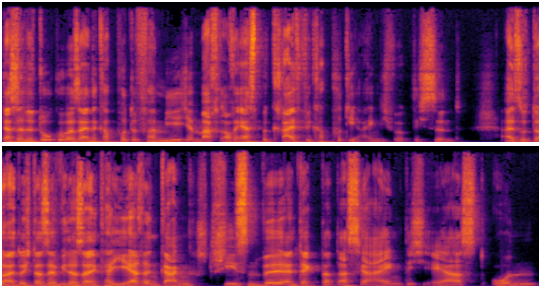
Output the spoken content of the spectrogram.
dass er eine Doku über seine kaputte Familie macht, auch erst begreift, wie kaputt die eigentlich wirklich sind. Also dadurch, dass er wieder seine Karriere in Gang schießen will, entdeckt er das ja eigentlich erst und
